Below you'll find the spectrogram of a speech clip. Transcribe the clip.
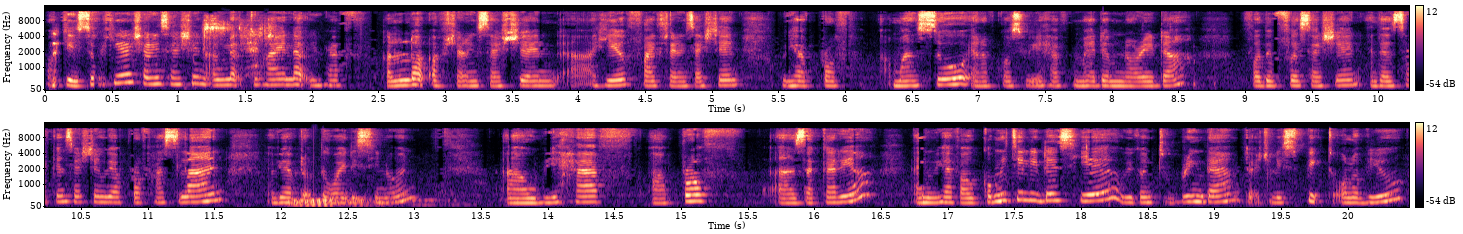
Okay, so here sharing session, I would like to highlight we have a lot of sharing session uh, here, five sharing session. We have Prof. Mansur and of course we have Madam Noreda for the first session. And then second session we have Prof. Haslan and we have Dr. Waidi Sinun. Uh, we have uh, Prof uh, Zakaria and we have our community leaders here. We're going to bring them to actually speak to all of you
